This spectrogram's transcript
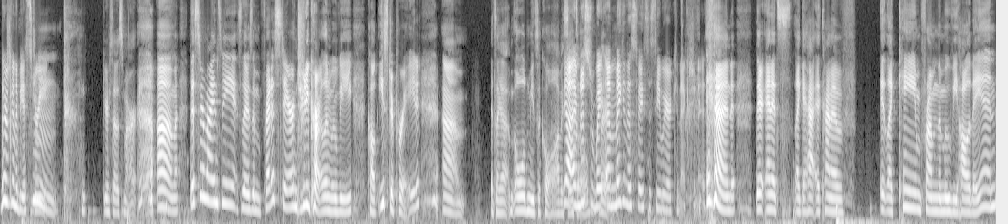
There's going to be a street. Hmm. You're so smart. Um, this reminds me. So there's a Fred Astaire and Judy Garland movie called Easter Parade. Um, it's like an old musical, obviously. Yeah, I'm just old, wait. but- I'm making this face to see where your connection is. and there and it's like it, ha- it kind of it like came from the movie Holiday Inn,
